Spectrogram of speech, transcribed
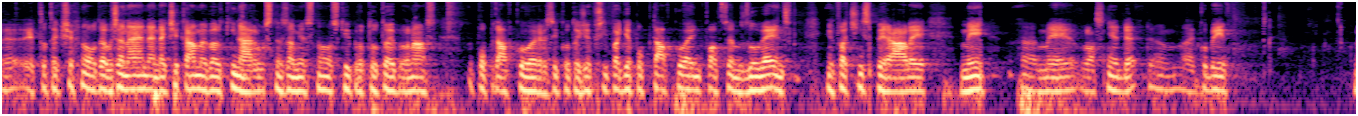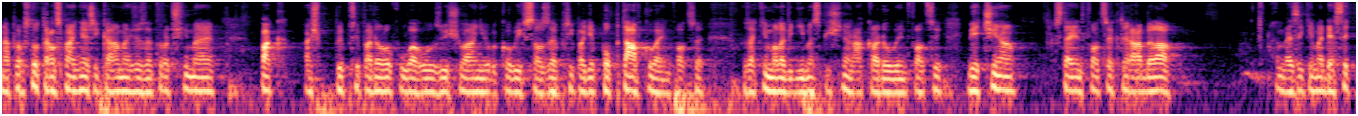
eh, je to tak všechno otevřené, ne, nečekáme velký nárůst nezaměstnanosti, proto to je pro nás poptávkové riziko. Takže v případě poptávkové inflace, mzdové inflační spirály, my, eh, my vlastně de, de, jakoby naprosto transparentně říkáme, že zakročíme pak, až by připadalo v úvahu zvyšování rokových sazeb v případě poptávkové inflace. Zatím ale vidíme spíš na nákladovou inflaci. Většina z té inflace, která byla mezi těmi 10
